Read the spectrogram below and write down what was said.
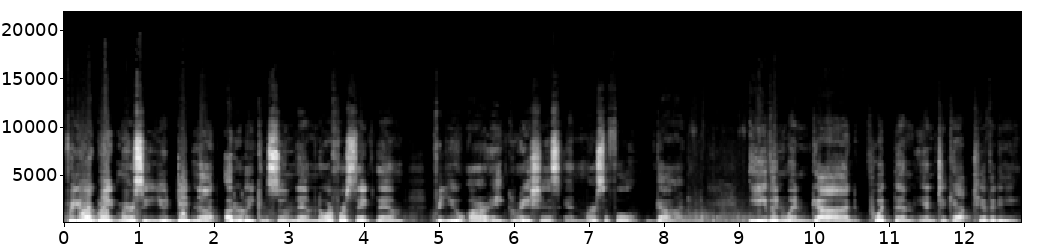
for your great mercy you did not utterly consume them nor forsake them for you are a gracious and merciful God. Even when God put them into captivity,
